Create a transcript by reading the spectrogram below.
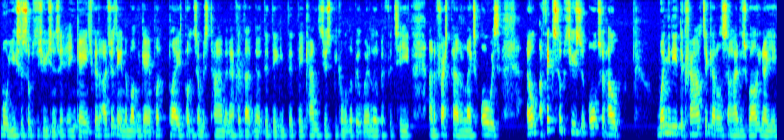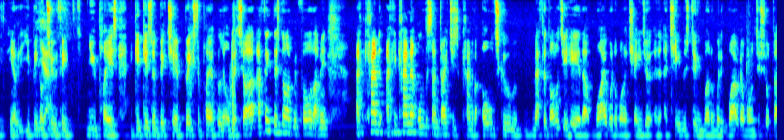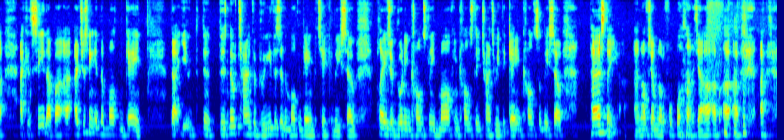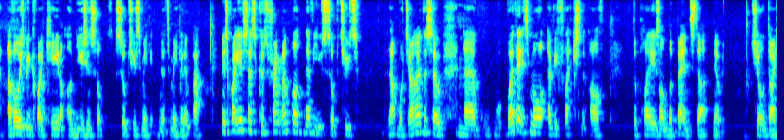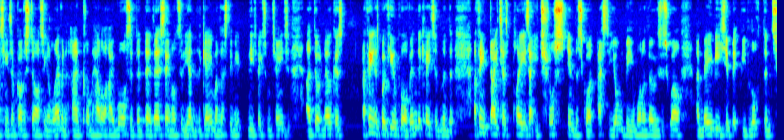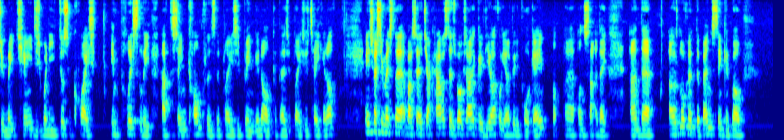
more use of substitutions in, games because I just think in the modern game, players putting so much time and effort that you know they, they, they can just become a little bit weird, a little bit fatigued, and a fresh pair of legs always. Oh, I think substitutions also help when you need the crowd to get on side as well, you know, you you know, you bring on yeah. two or three new players, it gives them a big cheer, breaks the play up a little bit. So I, I think there's no argument for that. I mean, I can I can kind of understand Dyche's kind of old school methodology here. That why would I want to change a, a team that's doing well and winning? Why would I want to disrupt that? I can see that, but I, I just think in the modern game that you, the, there's no time for breathers in the modern game, particularly. So players are running constantly, marking constantly, trying to read the game constantly. So personally, and obviously I'm not a football manager. I've, I've, I've, I've always been quite keen on using sub, substitutes to make it, you know, to make an impact. It's quite interesting because Frank Lampard never used substitutes that much either. So mm. uh, whether it's more a reflection of the players on the bench that you know. Sean Dyche has I've got a starting eleven, and come hell or high water, that they're, they're staying on to the end of the game unless they need to make some changes. I don't know because I think, as both you and Paul have indicated, Lyndon, I think Dyche has players that he trusts in the squad, Ashley Young being one of those as well. And maybe he's a bit reluctant to make changes when he doesn't quite implicitly have the same confidence in the players he's bringing on compared to players he's taking off. Interesting mention there about uh, Jack Harrison as well, because I agree with you. I thought you had a really poor game uh, on Saturday. And uh, I was looking at the bench thinking, well,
